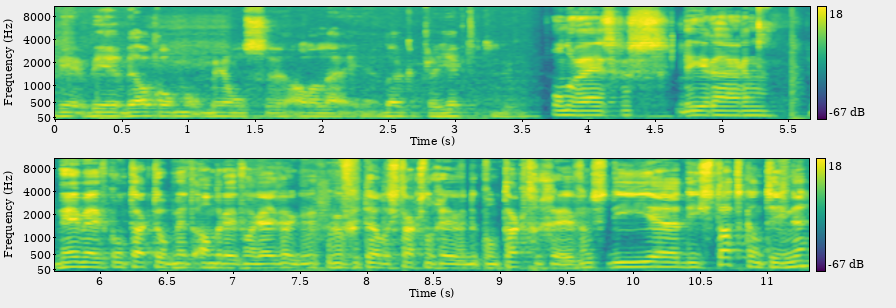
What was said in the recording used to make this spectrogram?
weer, weer welkom om bij ons allerlei leuke projecten te doen. Onderwijzers, leraren. Neem even contact op met André van Rijswijk. We- vertellen straks nog even de contactgegevens. Die, die stadskantine,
